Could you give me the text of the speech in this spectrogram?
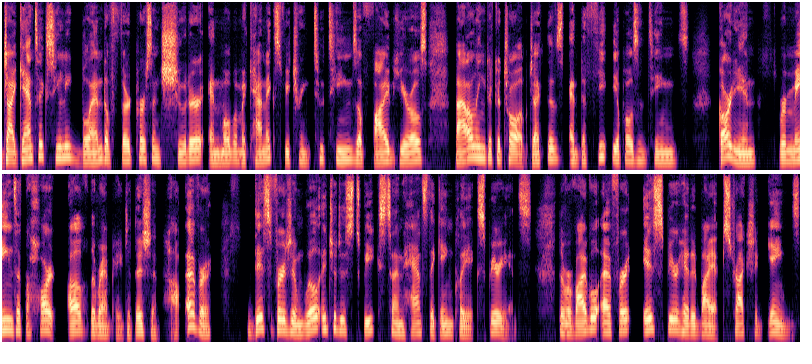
Gigantic's unique blend of third person shooter and MOBA mechanics featuring two teams of five heroes battling to control objectives and defeat the opposing team's guardian remains at the heart of the Rampage edition. However, this version will introduce tweaks to enhance the gameplay experience. The revival effort is spearheaded by Abstraction Games,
